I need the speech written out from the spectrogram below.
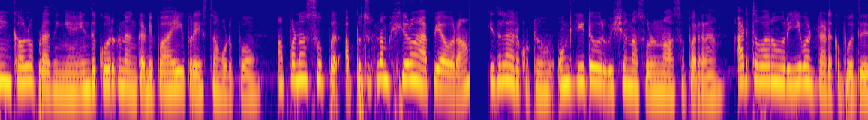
நீங்கள் கவலைப்படாதீங்க. இந்த கோருக்கு நாங்கள் கண்டிப்பாக ஹை ப்ரைஸ் தான் கொடுப்போம். அப்போனா சூப்பர் அப்போ சொல்லிட்டு நம்ம ஹீரோ ஹாப்பியாக வரோம் இதெல்லாம் இருக்கட்டும். உங்ககிட்ட ஒரு விஷயம் நான் சொல்லணும்னு ஆசைப்பட்றேன். அடுத்த வாரம் ஒரு ஈவெண்ட் நடக்க போகுது.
